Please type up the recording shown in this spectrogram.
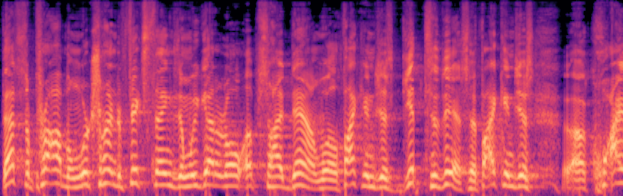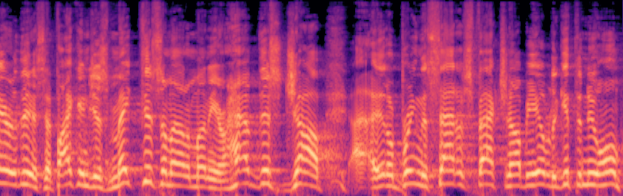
That's the problem. We're trying to fix things and we got it all upside down. Well, if I can just get to this, if I can just acquire this, if I can just make this amount of money or have this job, uh, it'll bring the satisfaction. I'll be able to get the new home.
